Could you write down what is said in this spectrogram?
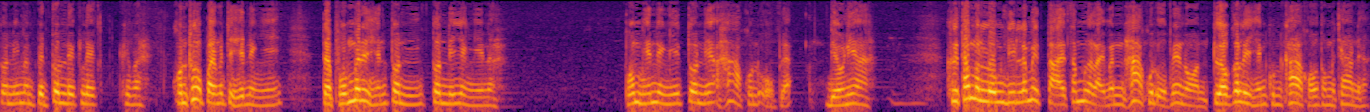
ต้นนี้มันเป็นต้นเล็กๆใช่ไหมคนทั่วไปมันจะเห็นอย่างนี้ แต่ผมไม่ได้เห็นต้นต้นนี้อย่างนี้นะผมเห็นอย่างนี้ต้นนี้ห้าคนโอบแล้ว เดี๋ยวนี้คือถ้ามันลงดินแล้วไม่ตายซะเมื่อไหร่มันห้าคนโอบแน่นอน เราก็เลยเห็นคุณค่าของธรรมชาติเนี่ย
